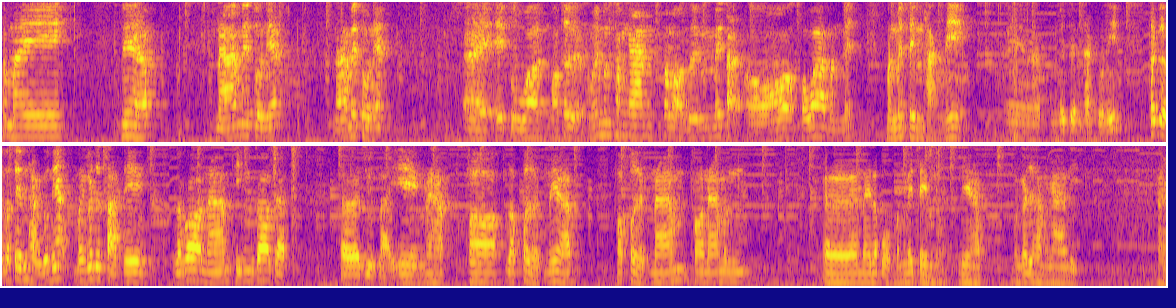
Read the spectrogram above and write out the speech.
ทำไมเนี่ยครับ น้ำไอตัวเนี้ยน้ำไอตัวเนี้ยไอไอตัวมอเตอร์ทำไมมันทำงานตลอดเลยมันไม่ตัดอ๋อเพราะว่ามันไม่มันไม่เต็มถังนี่ นะครับไม่เต็มถังตัวนี้ ถ้าเกิดมันเต็มถังตัวเนี้ยมันก็จะตัดเอง แล้วก็น้ำทิ้งก็จะหยุดไหลเองนะครับ พอเราเปิดเนี่ยครับ พอเปิดน้ำพอน้ำมันในระบบมันไม่เต็มเนี่ยครับ มันก็จะทำงานอีกอ่า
